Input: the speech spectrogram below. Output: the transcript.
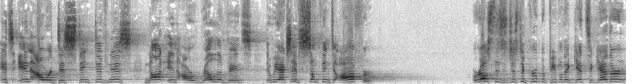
It's in our distinctiveness, not in our relevance, that we actually have something to offer. Or else this is just a group of people that get together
